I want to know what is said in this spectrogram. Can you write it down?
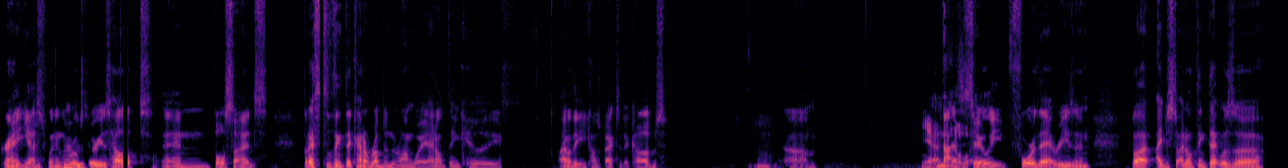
Granted, yes, winning the mm-hmm. World Series helped and both sides, but I still think that kind of rubbed him the wrong way. I don't think he, I don't think he comes back to the Cubs. Hmm. Um, yeah, not no necessarily way. for that reason, but I just I don't think that was a.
